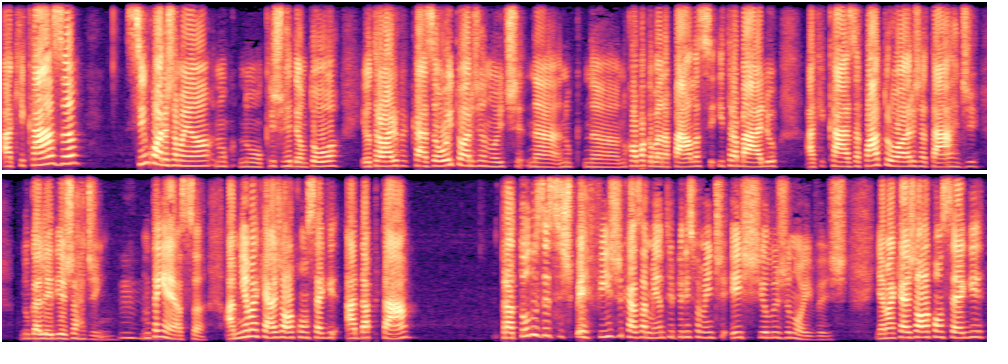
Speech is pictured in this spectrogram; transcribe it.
aqui casa, 5 horas da manhã no, no Cristo Redentor. Eu trabalho com a casa 8 horas da noite na, no, na- no Copacabana Palace e trabalho aqui casa 4 horas da tarde no Galeria Jardim. Uhum. Não tem essa. A minha maquiagem ela consegue adaptar para todos esses perfis de casamento e principalmente estilos de noivas. E a maquiagem ela consegue,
